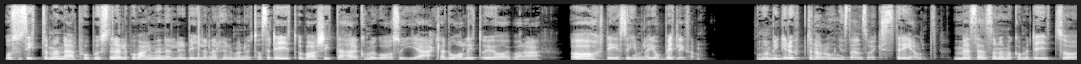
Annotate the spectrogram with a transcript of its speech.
Och så sitter man där på bussen eller på vagnen eller i bilen eller hur man nu tar sig dit och bara shit det här kommer gå så jäkla dåligt och jag är bara, åh det är så himla jobbigt liksom. Och man mm. bygger upp den här ångesten så extremt. Men sen så när man kommer dit så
